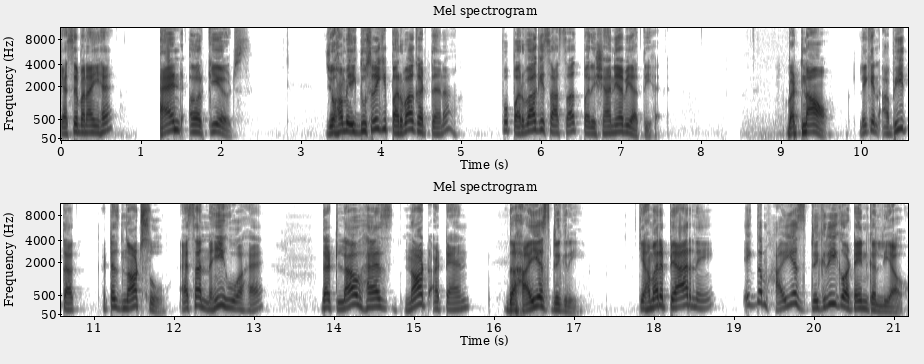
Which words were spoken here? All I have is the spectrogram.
कैसे बनाई है? एंड और केयर्स जो हम एक दूसरे की परवाह करते हैं ना, वो परवाह के साथ साथ परेशानियाँ भी आती है। बट नाउ लेकिन अभी तक इट इज़ नॉट सो ऐसा नहीं हुआ है that love has not attained the highest degree कि हमारे प्यार ने एकदम हाइएस्ट डिग्री को अटेंड कर लिया हो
